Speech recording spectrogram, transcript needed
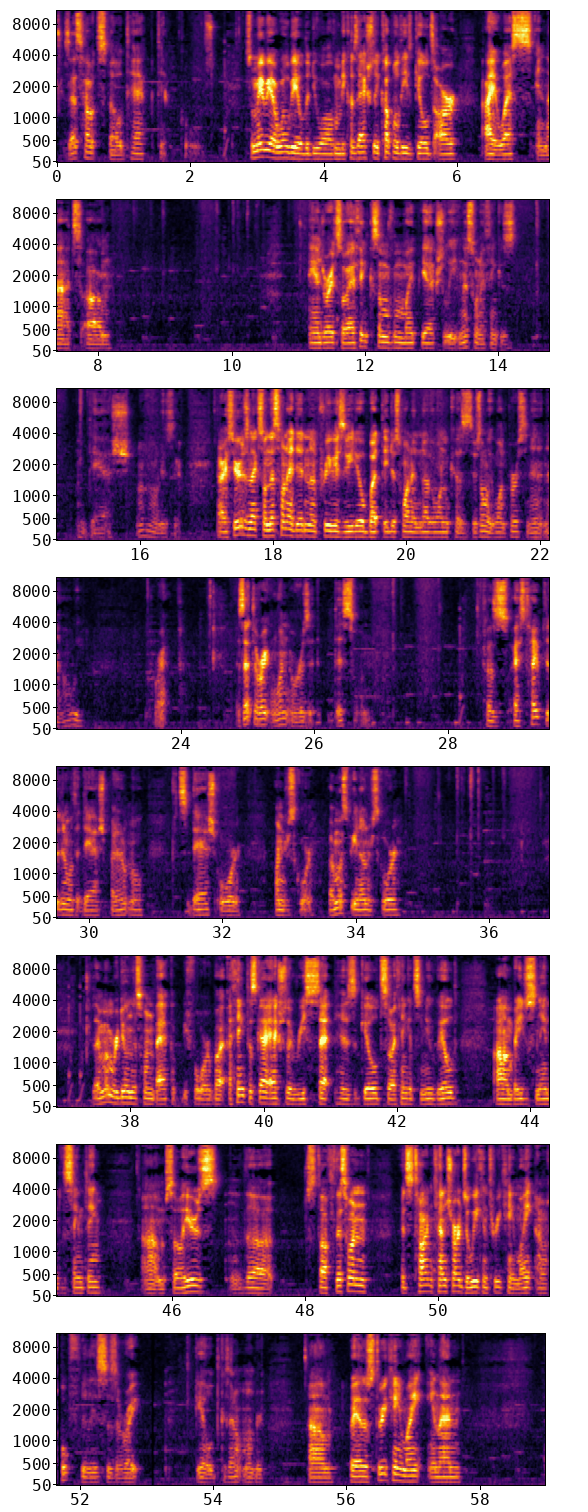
Because that's how it's spelled, tacticals. So maybe I will be able to do all of them, because actually a couple of these guilds are iOS and not um, Android, so I think some of them might be actually, and this one I think is Dash. I don't know what is there. Alright, so here's the next one. This one I did in a previous video, but they just wanted another one because there's only one person in it now. Holy crap. Is that the right one, or is it this one? Because I typed it in with a dash, but I don't know if it's a dash or underscore. But it must be an underscore. I remember doing this one back before, but I think this guy actually reset his guild, so I think it's a new guild. Um, but he just named it the same thing. Um, so here's the stuff. This one, it's 10, 10 shards a week and 3k might. Uh, hopefully this is the right guild, because I don't remember. Um, but yeah, there's 3k might, and then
